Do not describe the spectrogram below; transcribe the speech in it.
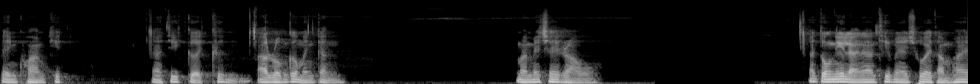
เป็นความคิดนะที่เกิดขึ้น อารมณ์ก็เหมือนกัน มันไม่ใช่เรา ตรงนี้แหละนะที่มันช่วยทำให้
